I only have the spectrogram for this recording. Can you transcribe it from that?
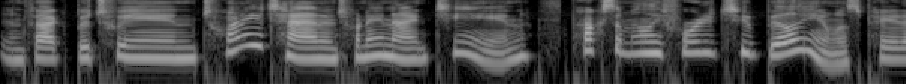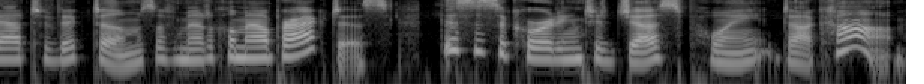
In fact, between 2010 and 2019, approximately 42 billion was paid out to victims of medical malpractice. This is according to justpoint.com.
